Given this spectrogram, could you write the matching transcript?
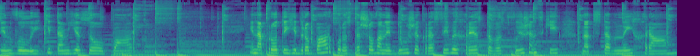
Він великий, там є зоопарк. І напроти гідропарку розташований дуже красивий хрестово-свиженський надставний храм.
